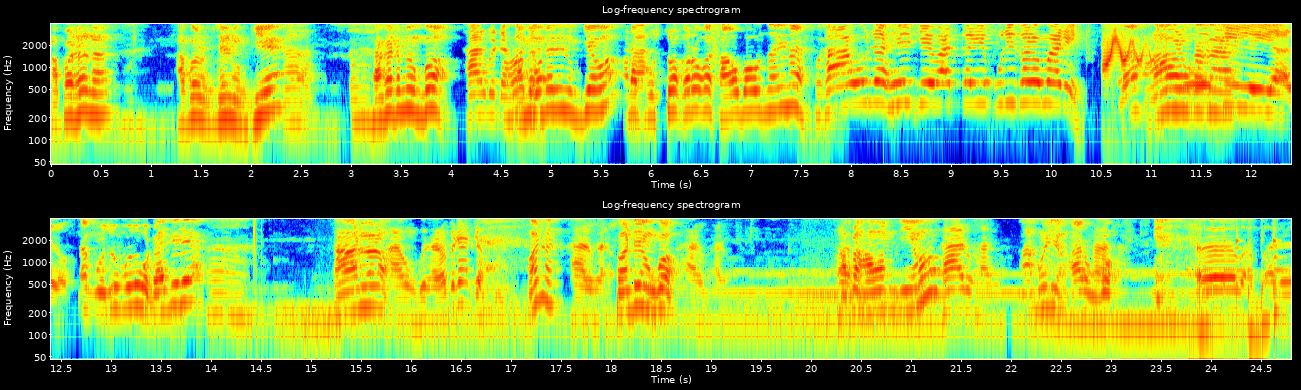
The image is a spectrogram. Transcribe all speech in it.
આપણે છે ને આપણે જઈને ઊંઘીએ હા. કાકા તમે ઊંઘો. હારું બેટા હો. અમે અંદર હો. અને પૂછતો કરો કે ખાવું બાવું નહીં ને? ખાવું નહીં જે વાત કરીએ પૂરી કરો મારી. હારું કાકા. લઈ આલો. ના ગોદરું બધું ઉઠાવી દે. હારું હેલો. હા ઊંઘો હારો બેટા જો. હો ને? હારું હારું. સોંટી ઊંઘો. હારું હારું. આપણે હવામ જીઓ હારું હારું. હા હું જો હારું ગો અ બાપા રે.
